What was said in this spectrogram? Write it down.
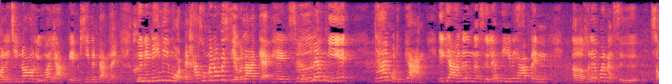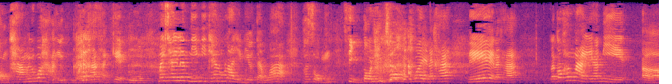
ออริจินอลหรือว่าอยากเปลี่ยนคีย์เป็นแบบไหน คือในนี้มีหมดนะคะ คุณไม่ต้องไปเสียเวลาแกะเพลงซื้อเล่มนี้ ได้หมดทุกอย่าง อีกอย่างหนึ่งหนังสือเล่มนี้นะคะเป็นเอ่อเขาเรียกว่าหนังสือสองทางไม่รู้ว่าหางหรือหัวนะคะสังเกตดู ไม่ใช่เล่มนี้มีแค่รู้ลายอย่างเดียว แต่ว่าผสมสิ่งโตนำโชคมาด้วยนะคะนี่นะคะแล้วก็ข้างในนะคะมีเอ่อ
